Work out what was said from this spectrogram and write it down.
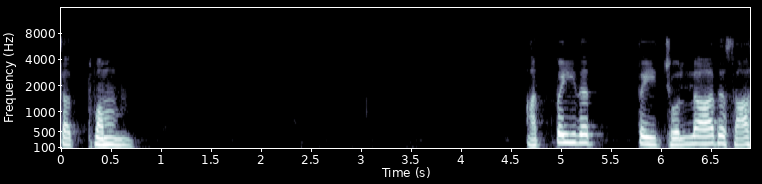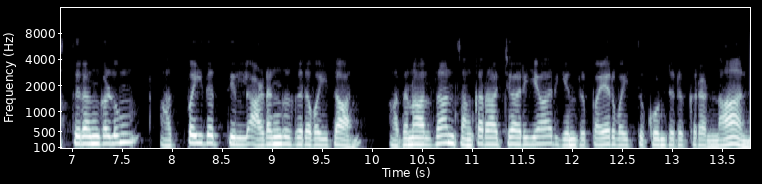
தத்துவம். அத்வைதத்தை சொல்லாத சாஸ்திரங்களும் அத்வைதத்தில் அடங்குகிறவைதான். அதனால்தான் சங்கராச்சாரியார் என்று பெயர் வைத்து கொண்டிருக்கிற நான்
